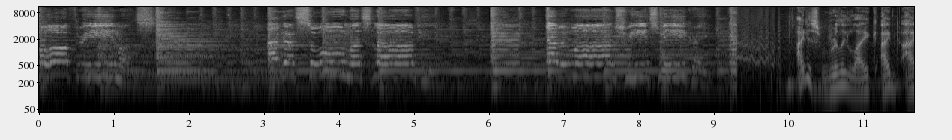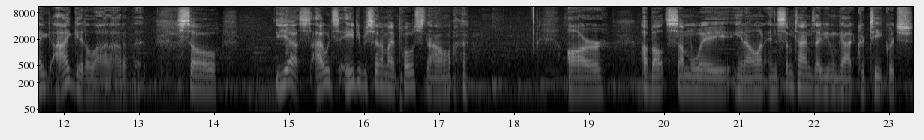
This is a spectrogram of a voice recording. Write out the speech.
for three months. I got so much love here. Everyone treats me great. I just really like I, I I get a lot out of it. So yes, I would say 80% of my posts now are about some way, you know, and, and sometimes I've even got critique which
